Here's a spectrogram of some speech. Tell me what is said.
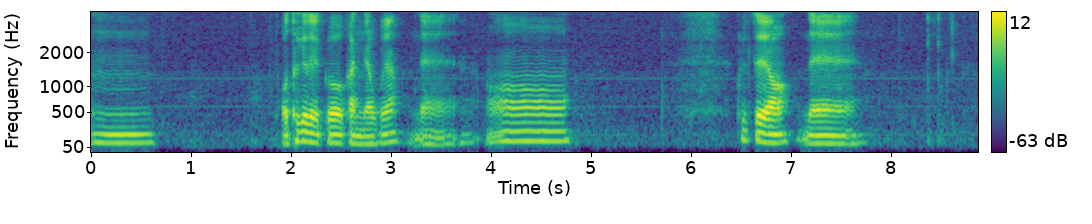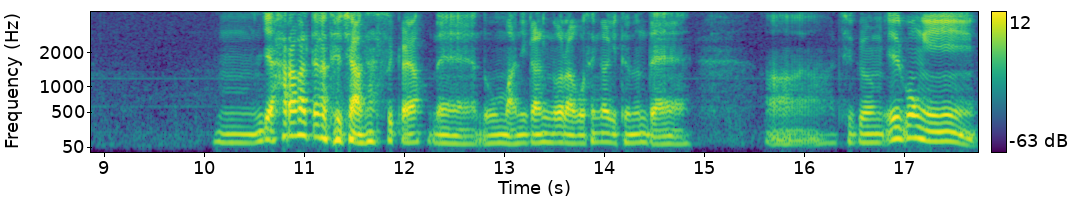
음, 어떻게 될 것 같냐고요? 네. 어, 글쎄요. 네. 음, 이제 하락할 때가 되지 않았을까요? 네, 너무 많이 간 거라고 생각이 드는데, 아, 지금 일봉이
